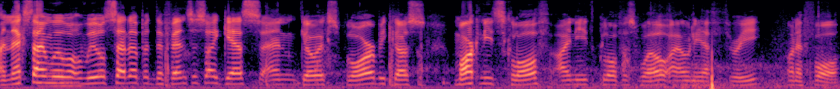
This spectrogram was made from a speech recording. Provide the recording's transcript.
And next time we will we will set up a defenses, I guess, and go explore because Mark needs cloth. I need cloth as well. I only have three. Oh, no, four.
